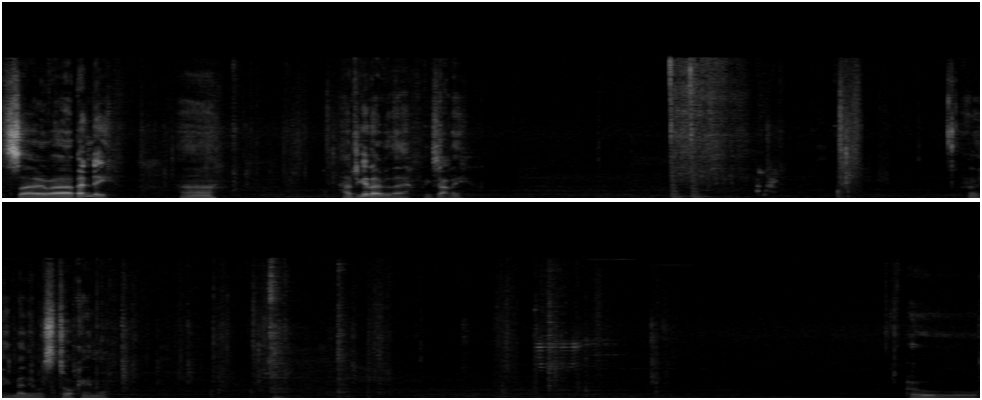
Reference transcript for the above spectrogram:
So, uh, Bendy, uh, how'd you get over there exactly? I Bendy wants to talk anymore. Oh.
